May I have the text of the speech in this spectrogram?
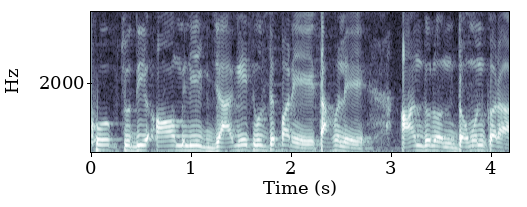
ক্ষোভ যদি আওয়ামী লীগ জাগিয়ে তুলতে পারে, তাহলে আন্দোলন দমন করা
